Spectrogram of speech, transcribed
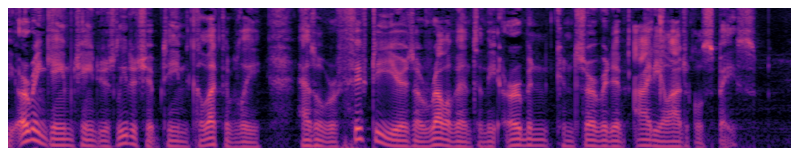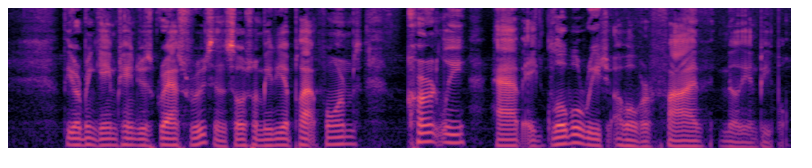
The Urban Game Changers leadership team collectively has over 50 years of relevance in the urban conservative ideological space. The Urban Game Changers grassroots and social media platforms currently have a global reach of over 5 million people.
